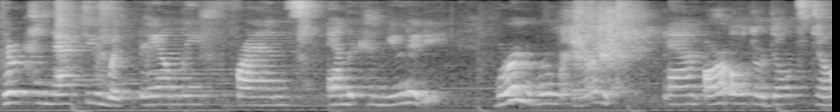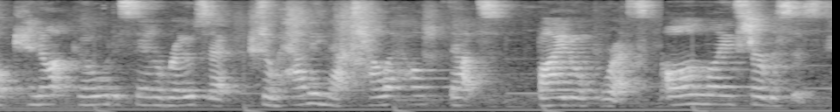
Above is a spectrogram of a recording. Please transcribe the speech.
They're connecting with family, friends, and the community. We're in rural area and our older adults don't cannot go to Santa Rosa. So having that telehealth, that's vital for us. Online services.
